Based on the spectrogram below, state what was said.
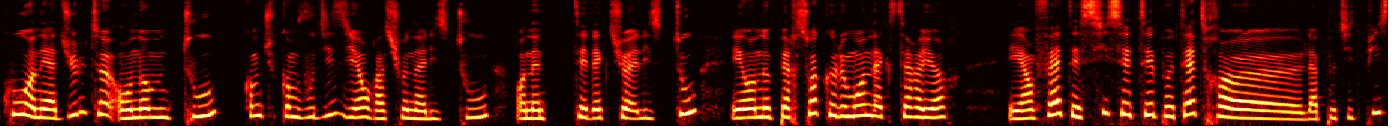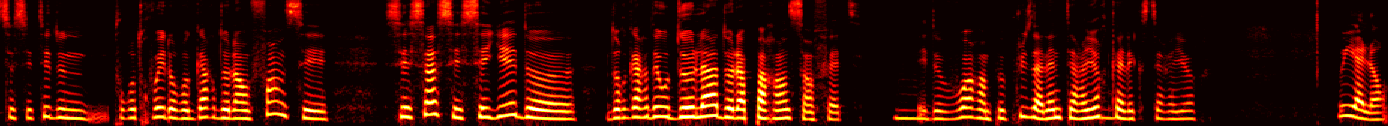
coup, on est adulte, on nomme tout. Comme, tu, comme vous disiez, on rationalise tout, on intellectualise tout, et on ne perçoit que le monde extérieur. Et en fait, et si c'était peut-être euh, la petite piste, c'était de pour retrouver le regard de l'enfant, c'est c'est ça, c'est essayer de, de regarder au-delà de l'apparence en fait. Mm. et de voir un peu plus à l'intérieur mm. qu'à l'extérieur. Oui, alors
